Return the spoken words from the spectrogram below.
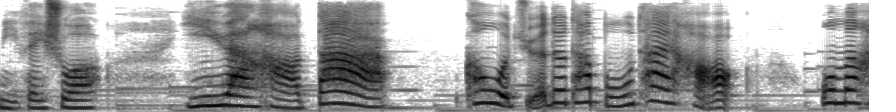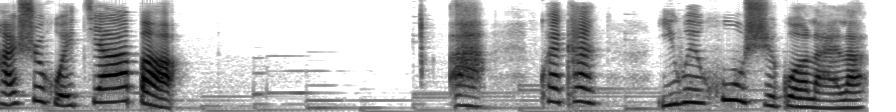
米菲说：“医院好大，可我觉得它不太好，我们还是回家吧。”啊，快看，一位护士过来了。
